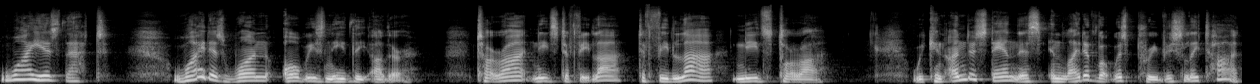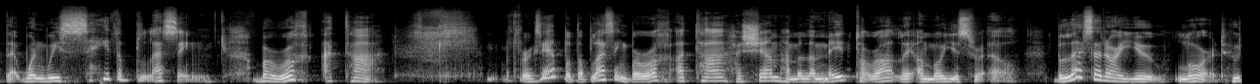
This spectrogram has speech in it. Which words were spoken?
Why is that? Why does one always need the other? Torah needs tefillah, tefillah needs Torah. We can understand this in light of what was previously taught that when we say the blessing, Baruch Atah, for example, the blessing Baruch Atah Hashem Hamelamed Torah le'amo Yisrael. Blessed are you, Lord, who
